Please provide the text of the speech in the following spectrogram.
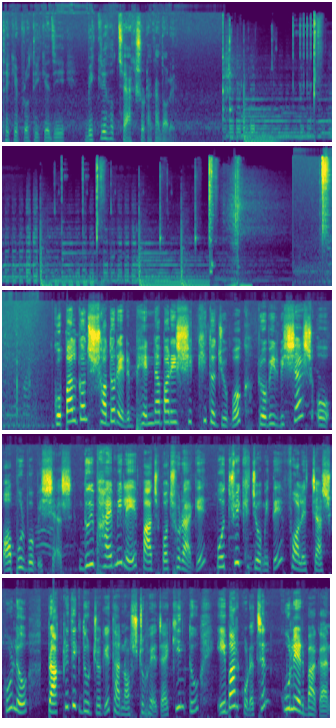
থেকে প্রতি কেজি বিক্রি হচ্ছে একশো টাকা দরে। গোপালগঞ্জ সদরের ভেন্নাবাড়ির শিক্ষিত যুবক প্রবীর বিশ্বাস ও অপূর্ব বিশ্বাস। দুই ভাই মিলে পাঁচ বছর আগে পৈতৃক জমিতে ফলের চাষ করলেও প্রাকৃতিক দুর্যোগে তা নষ্ট হয়ে যায়। কিন্তু এবার করেছেন কুলের বাগান।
